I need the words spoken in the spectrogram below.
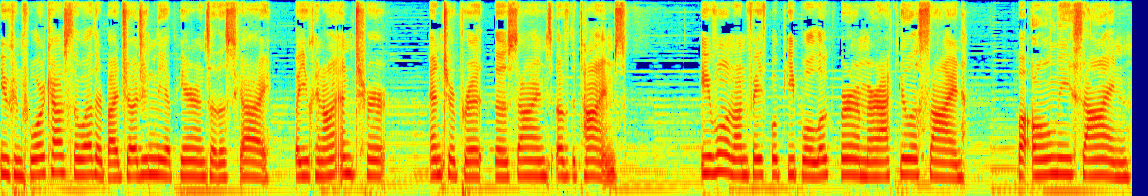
You can forecast the weather by judging the appearance of the sky, but you cannot inter- interpret the signs of the times. Evil and unfaithful people look for a miraculous sign, but only sign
